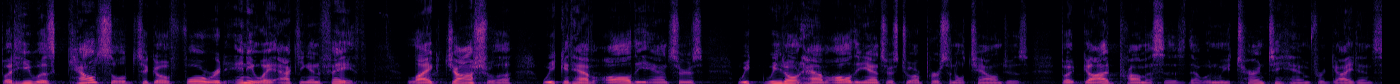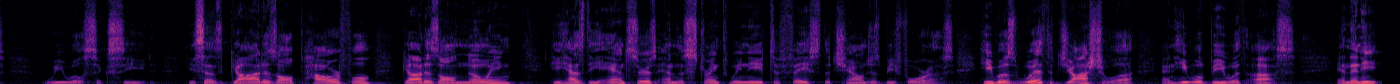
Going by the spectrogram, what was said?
but he was counseled to go forward anyway, acting in faith. Like Joshua, we can have all the answers. We, we don't have all the answers to our personal challenges, but God promises that when we turn to Him for guidance, we will succeed. He says, God is all powerful, God is all knowing, he has the answers and the strength we need to face the challenges before us. He was with Joshua and he will be with us. And then he,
